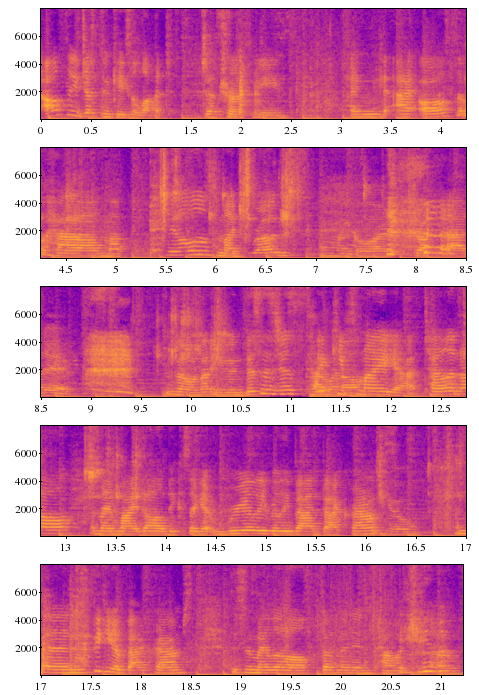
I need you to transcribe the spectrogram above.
I'll say just in case a lot. Just Trust me. And I also have my pills, my drugs. Oh my god, drug addict. No, not even. This is just it keeps my yeah Tylenol and my Midol because I get really really bad back cramps. You. And then speaking of back cramps, this is my little feminine pouch of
